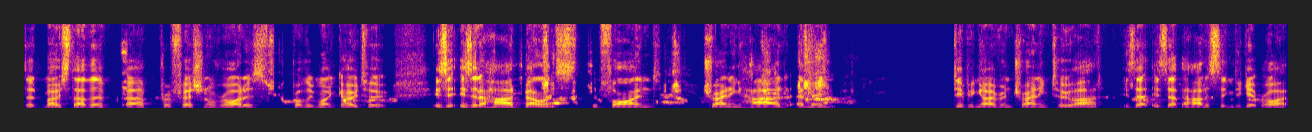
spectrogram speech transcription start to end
that most other uh, professional riders probably won't go to. Is it is it a hard balance to find training hard and then dipping over and training too hard? Is that is that the hardest thing to get right?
